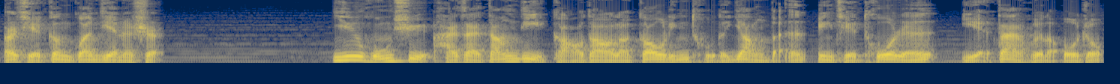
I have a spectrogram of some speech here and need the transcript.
而且更关键的是，殷洪旭还在当地搞到了高岭土的样本，并且托人也带回了欧洲。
